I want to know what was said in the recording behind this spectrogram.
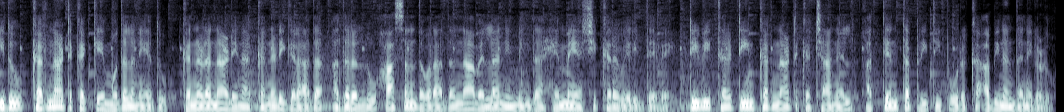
ಇದು ಕರ್ನಾಟಕಕ್ಕೆ ಮೊದಲನೆಯದು. ಕನ್ನಡ ನಾಡಿನ ಕನ್ನಡಿಗರಾದ ಅದರಲ್ಲೂ ಹಾಸನದವರಾದ ನಾವೆಲ್ಲ ನಿಮ್ಮಿಂದ ಹೆಮ್ಮೆಯ ಶಿಖರವೇರಿದ್ದೇವೆ. ಟಿವಿ ಥರ್ಟೀನ್ ಕರ್ನಾಟಕ ಚಾನೆಲ್ ಅತ್ಯಂತ ಪ್ರೀತಿಪೂರ್ವಕ ಅಭಿನಂದನೆಗಳು.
